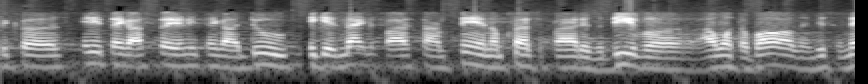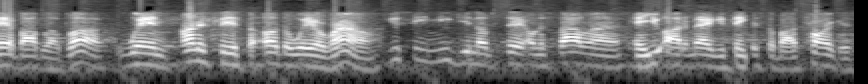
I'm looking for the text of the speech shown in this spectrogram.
because anything I say, anything I do, it gets magnified times 10. I'm classified as a diva. I want the ball and this and that, blah, blah, blah. When honestly, it's the other way around. You see me getting upset on the sideline and you automatically think it's about targets.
